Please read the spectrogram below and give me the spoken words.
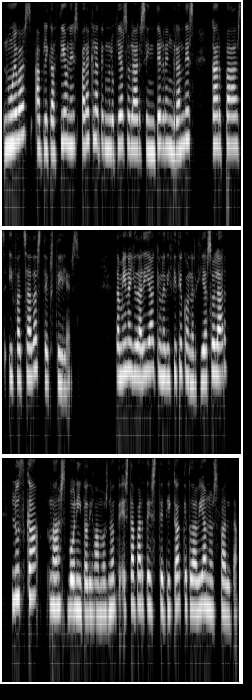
nuevas aplicaciones para que la tecnología solar se integre en grandes carpas y fachadas textiles. También ayudaría a que un edificio con energía solar luzca más bonito, digamos, esta parte estética que todavía nos falta.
